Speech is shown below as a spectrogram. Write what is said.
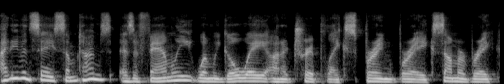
I'd even say sometimes as a family when we go away on a trip like spring break, summer break,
